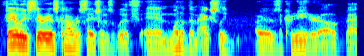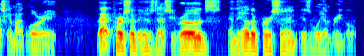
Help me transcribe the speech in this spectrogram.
fairly serious conversations with, and one of them actually is the creator of Bask in My Glory. That person is Dusty Rhodes, and the other person is William Regal.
